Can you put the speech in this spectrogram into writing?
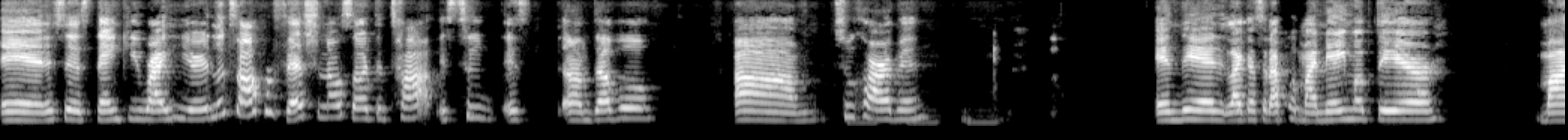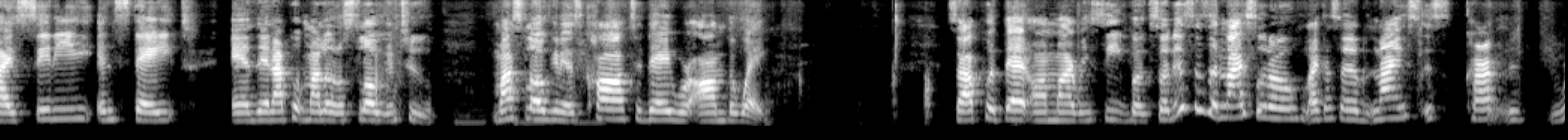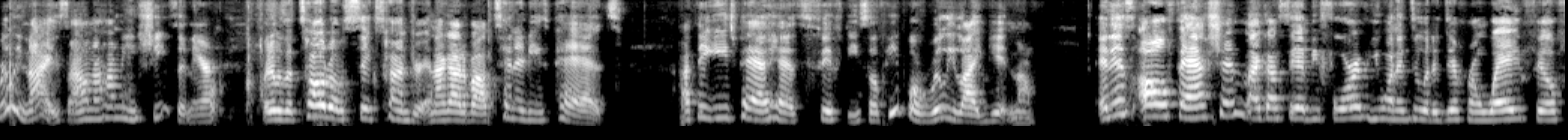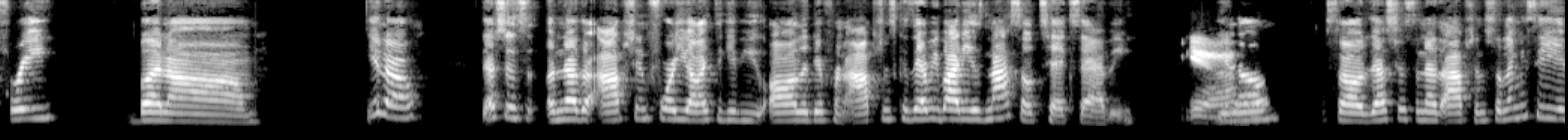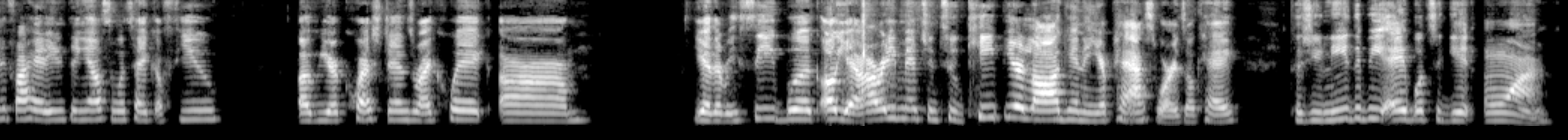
and it says thank you right here. It looks all professional. So at the top, it's two, it's um double um two carbon. And then, like I said, I put my name up there, my city and state, and then I put my little slogan too. My slogan is call today, we're on the way. So I put that on my receipt book. So this is a nice little, like I said, nice. It's really nice. I don't know how many sheets in there, but it was a total of 600, and I got about 10 of these pads. I think each pad has 50. So people really like getting them. And it's old fashioned, like I said before. If you want to do it a different way, feel free. But um, you know, that's just another option for you. I like to give you all the different options because everybody is not so tech savvy. Yeah. You know, so that's just another option. So let me see if I had anything else, and we'll take a few of your questions right quick. Um, yeah, the receipt book. Oh yeah, I already mentioned to keep your login and your passwords, okay? Because you need to be able to get on.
